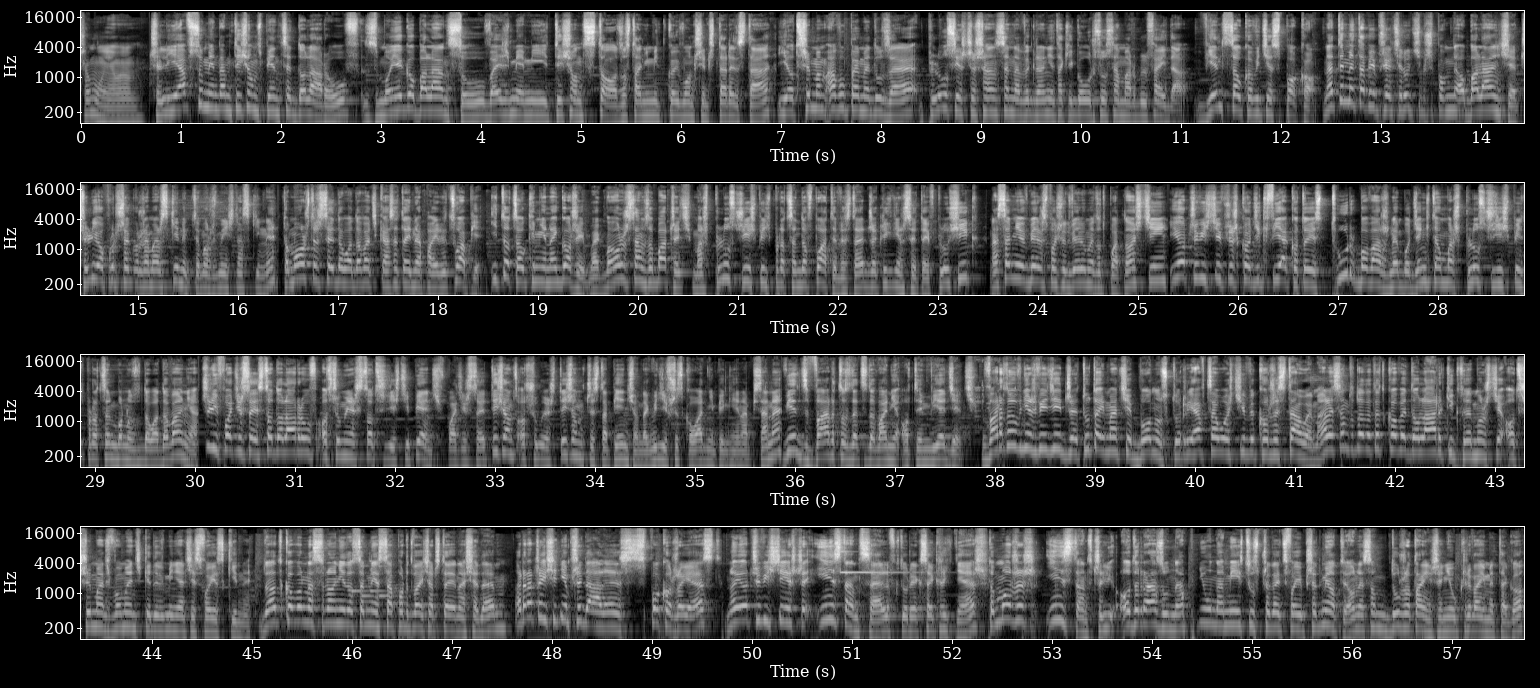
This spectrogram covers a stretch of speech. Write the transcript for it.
Czemu mam? Czyli ja w sumie dam 1500 dolarów, z mojego balansu weźmie mi 1100, zostanie mi tylko i wyłącznie 400 i otrzymam AWP Meduzę plus jeszcze szansę na wygranie takiego Ursusa Marble Fade'a, więc całkowicie spoko. Na tym etapie przyjacielu ci przypomnę o balansie, czyli oprócz tego, że masz skiny, które możesz mieć na skiny, to możesz też sobie doładować kasę tutaj na Pirate Swapie i to całkiem nie najgorzej, bo jak możesz sam zobaczyć, masz plus 35% do wpłaty, wystarczy, że klikniesz sobie tutaj w plusik, następnie wybierzesz spośród wielu metod płatności i oczywiście w przeszkodzie Kwijako to jest turbo ważne, bo dzięki temu masz plus 35% bonus do ładowania doładowania. Czyli wpłacisz sobie 100 dolarów, otrzymujesz 135, wpłacisz sobie 1000, otrzymujesz 1350. Tak widzisz, wszystko ładnie, pięknie napisane, więc warto zdecydowanie o tym wiedzieć. Warto również wiedzieć, że tutaj macie bonus, który ja w całości wykorzystałem, ale są to dodatkowe dolarki, które możecie otrzymać w momencie, kiedy wymieniacie swoje skiny. Dodatkowo na stronie dostępny jest support 24 na 7 Raczej się nie przyda, ale spoko, że jest. No i oczywiście jeszcze instant sell, w który jak sobie klikniesz, to możesz instant, czyli od razu na pniu na miejscu sprzedać swoje przedmioty. One są dużo tańsze, nie ukrywajmy tego.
